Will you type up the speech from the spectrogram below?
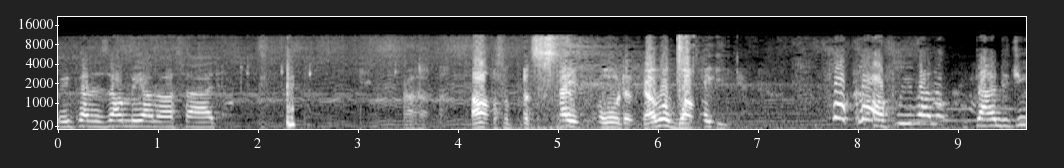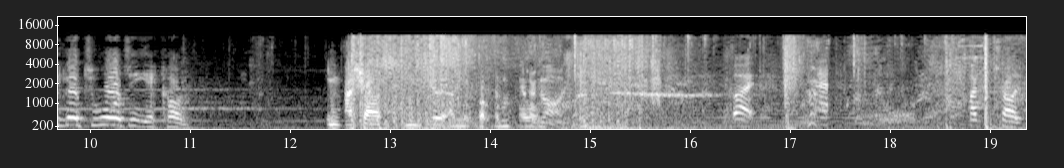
We've got a zombie on our side. Oh, for God's sake, Orda, go away. Fuck off! We ran up. Dan, did you go towards it, you cunt? I shot you do it and they've got the mail on. Right. I control it.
